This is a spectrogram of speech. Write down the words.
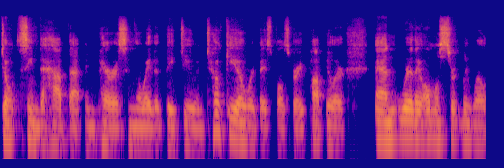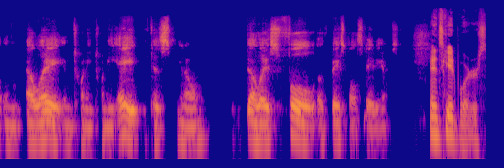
don't seem to have that in Paris in the way that they do in Tokyo, where baseball is very popular, and where they almost certainly will in LA in 2028, because you know la is full of baseball stadiums. And skateboarders.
